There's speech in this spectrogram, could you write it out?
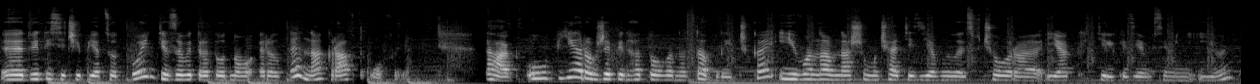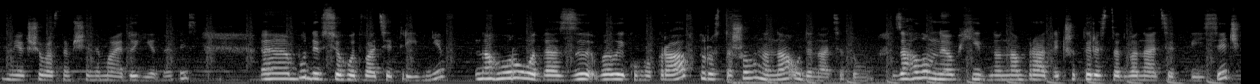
е, 2500 поінтів за витрату одного РЛТ на крафт офері. Так, у П'єро вже підготовлена табличка, і вона в нашому чаті з'явилась вчора, як тільки з'явився міні-івент. Тому якщо вас там ще немає, доєднуйтесь. Е, Буде всього 20 рівнів. Нагорода з великого крафту розташована на 11-му. Загалом необхідно набрати 412 тисяч,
